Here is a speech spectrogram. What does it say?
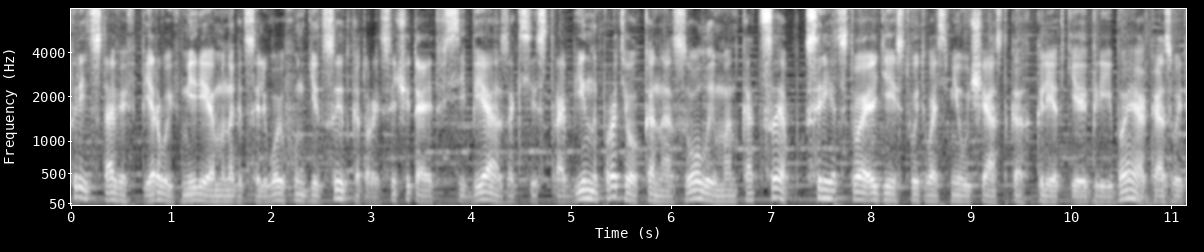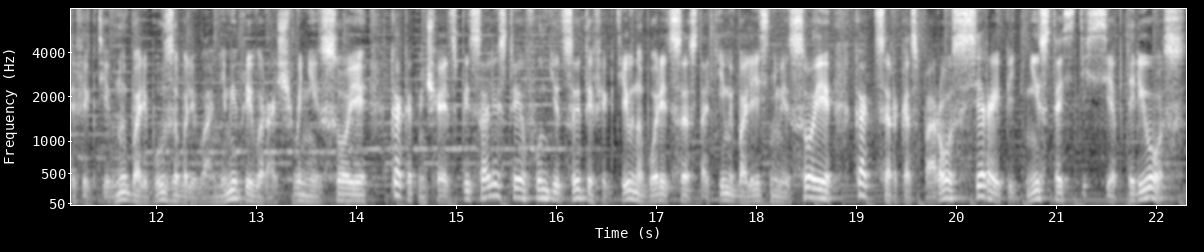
представив первый в мире многоцелевой фунгицид, который сочетает в себе азоксистрабин, противоконазол и манкоцеп. Средство действует в восьми участках клетки гриба и оказывает эффективную борьбу с заболеваниями при выращивании сои. Как отмечают специалисты, фунгицид эффективно борется с такими болезнями сои, как циркоспороз, серая пятнистая редкость септериоз.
